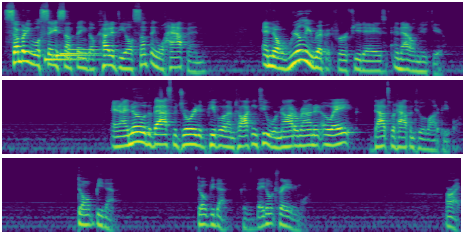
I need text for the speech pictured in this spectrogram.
somebody will say something, they'll cut a deal, something will happen, and they'll really rip it for a few days, and that'll nuke you. And I know the vast majority of the people that I'm talking to were not around in 08. That's what happened to a lot of people. Don't be them. Don't be them because they don't trade anymore. All right,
